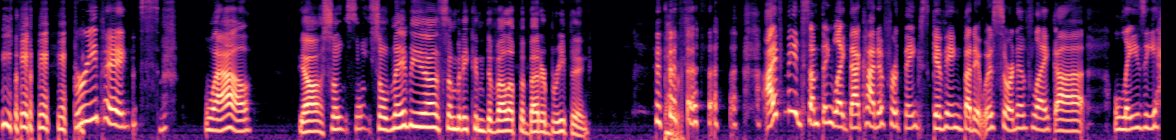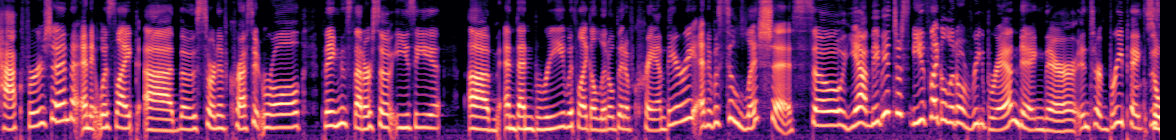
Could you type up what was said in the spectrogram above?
brie pigs. Wow. Yeah, so so so maybe uh, somebody can develop a better brie pig. I've made something like that kind of for Thanksgiving, but it was sort of like a lazy hack version. And it was like uh, those sort of crescent roll things that are so easy. Um, and then brie with like a little bit of cranberry, and it was delicious. So yeah, maybe it just needs like a little rebranding there into brie pigs. So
